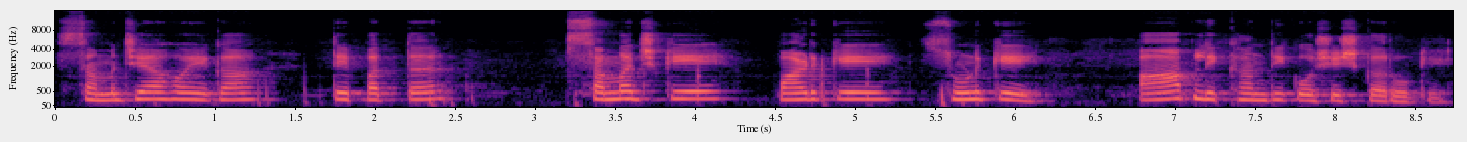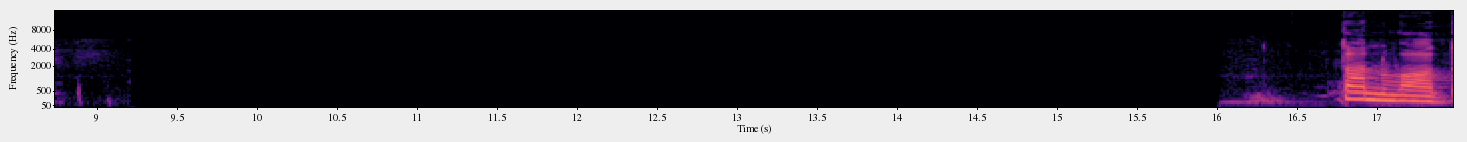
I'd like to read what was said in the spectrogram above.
ਸਮਝਿਆ ਹੋਵੇਗਾ ਤੇ ਪੱਤਰ ਸਮਝ ਕੇ, ਪੜ੍ਹ ਕੇ, ਸੁਣ ਕੇ ਆਪ ਲਿਖਣ ਦੀ ਕੋਸ਼ਿਸ਼ ਕਰੋਗੇ। ਧੰਨਵਾਦ।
